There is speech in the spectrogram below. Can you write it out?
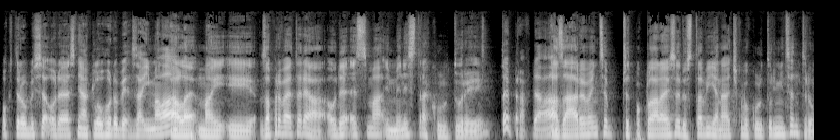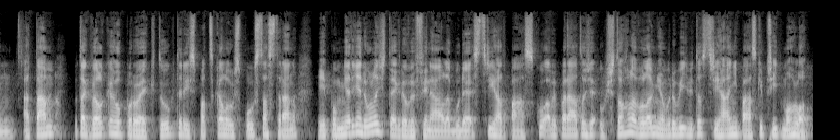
o kterou by se ODS nějak dlouhodobě zajímala. Ale mají i, zaprvé teda ODS má i ministra kultury. To je pravda. A zároveň se předpokládá, že se dostaví Janáčkovo kulturní centrum. A tam u tak velkého projektu, který spackalo už spousta stran, je poměrně důležité, kdo ve finále bude stříhat pásku a vypadá to, že už tohle volební období by to stříhání pásky přijít mohlo.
